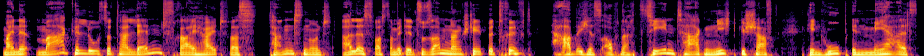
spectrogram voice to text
meine makellose Talentfreiheit, was Tanzen und alles, was damit in Zusammenhang steht, betrifft, habe ich es auch nach 10 Tagen nicht geschafft, den Hub in mehr als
